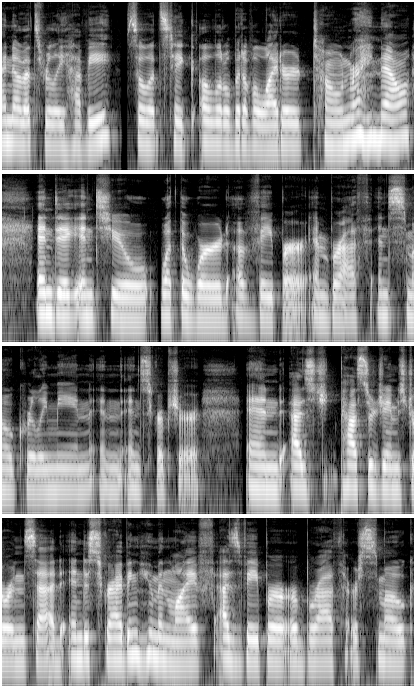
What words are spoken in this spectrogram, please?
I know that's really heavy, so let's take a little bit of a lighter tone right now and dig into what the word of vapor and breath and smoke really mean in, in scripture. And as Pastor James Jordan said, in describing human life as vapor or breath or smoke,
